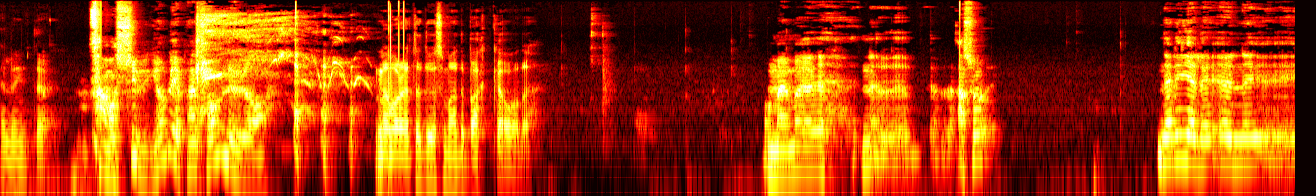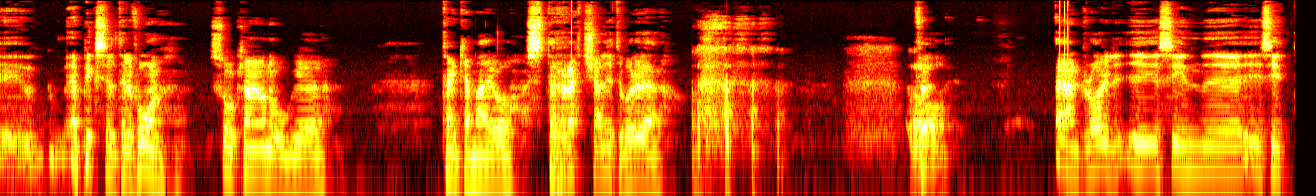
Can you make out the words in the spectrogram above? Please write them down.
Eller inte. Fan vad sugen jag blev på en sån nu då. Men var det inte du som hade backat av det? Men, eh, alltså. När det gäller en, eh, en pixeltelefon så kan jag nog eh, tänka mig att stretcha lite på det där. Ja. Android i, sin, eh, i sitt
